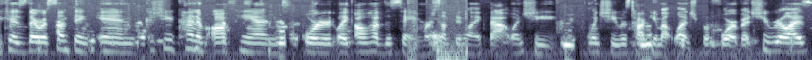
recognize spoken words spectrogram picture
because there was something in because she kind of offhand ordered like I'll have the same or something like that when she when she was talking about lunch before, but she realized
